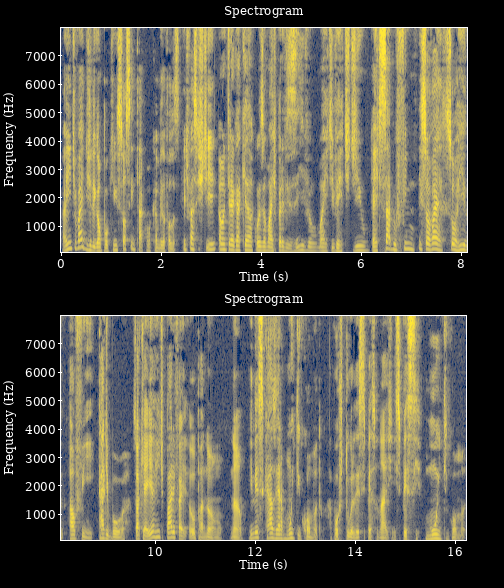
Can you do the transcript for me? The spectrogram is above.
A gente vai desligar um pouquinho e só sentar, como a Camila falou assim. A gente vai assistir, vamos entregar aquela coisa mais previsível, mais divertidinho. A gente sabe o fim e só vai sorrir ao fim. Tá de boa. Só que aí a gente para e faz, opa, não, não. E nesse caso era muito incômodo a postura desse personagem específico. Muito incômodo.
